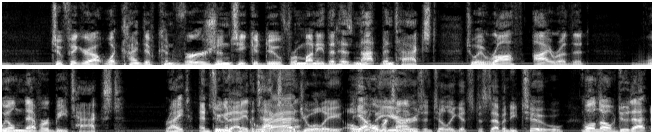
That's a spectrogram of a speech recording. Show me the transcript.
Mm-hmm. to figure out what kind of conversions he could do for money that has not been taxed to a Roth IRA that will never be taxed, right? And So you're do gonna that pay the tax gradually over Yeah, the over time. years until he gets to 72. Well, no, do that.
